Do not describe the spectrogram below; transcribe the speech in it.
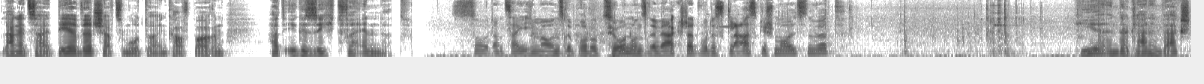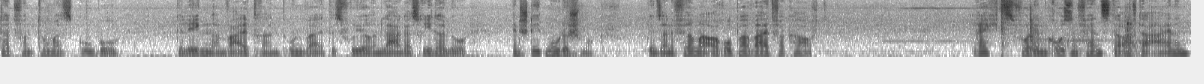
lange Zeit der Wirtschaftsmotor in Kaufbeuren, hat ihr Gesicht verändert. So, dann zeige ich Ihnen mal unsere Produktion, unsere Werkstatt, wo das Glas geschmolzen wird. Hier in der kleinen Werkstatt von Thomas Gubo, gelegen am Waldrand unweit des früheren Lagers Riederloh, entsteht Modeschmuck, den seine Firma europaweit verkauft. Rechts vor dem großen Fenster auf der einen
